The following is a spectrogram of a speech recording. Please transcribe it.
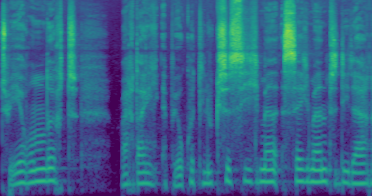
200 maar dan heb je ook het luxe segment die daar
